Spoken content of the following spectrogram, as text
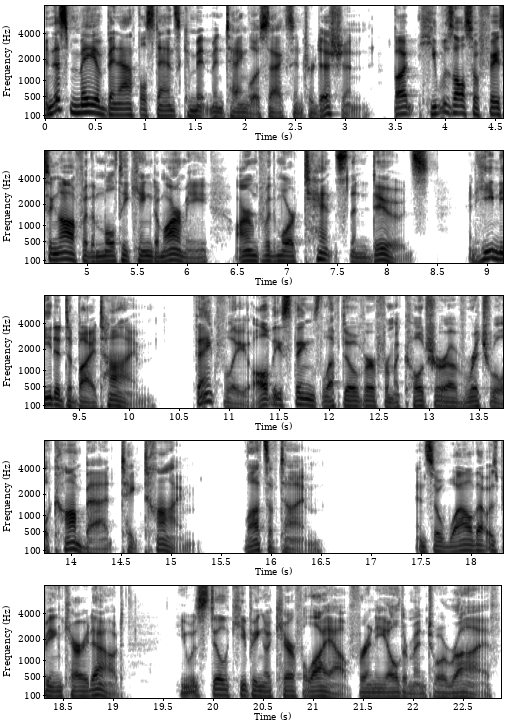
And this may have been Athelstan's commitment to Anglo Saxon tradition, but he was also facing off with a multi kingdom army armed with more tents than dudes, and he needed to buy time. Thankfully, all these things left over from a culture of ritual combat take time. Lots of time. And so while that was being carried out, he was still keeping a careful eye out for any ealdormen to arrive.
